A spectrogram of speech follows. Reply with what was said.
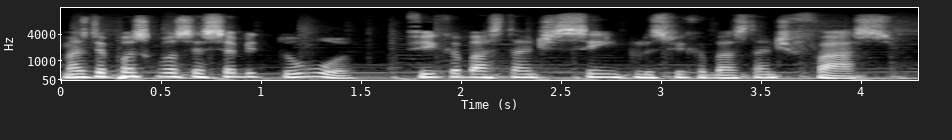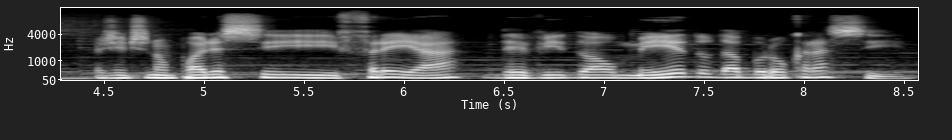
Mas depois que você se habitua, fica bastante simples, fica bastante fácil. A gente não pode se frear devido ao medo da burocracia.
